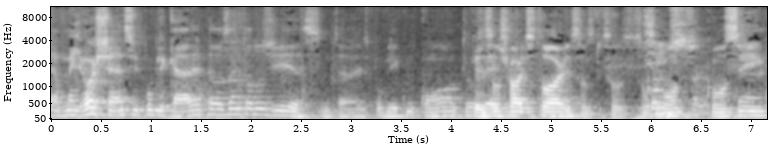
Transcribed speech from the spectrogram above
a melhor chance de publicar é pelas antologias. Então, eles publicam contos. Porque eles são short stories, são, são, são Sim. contos, contos. Sim.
